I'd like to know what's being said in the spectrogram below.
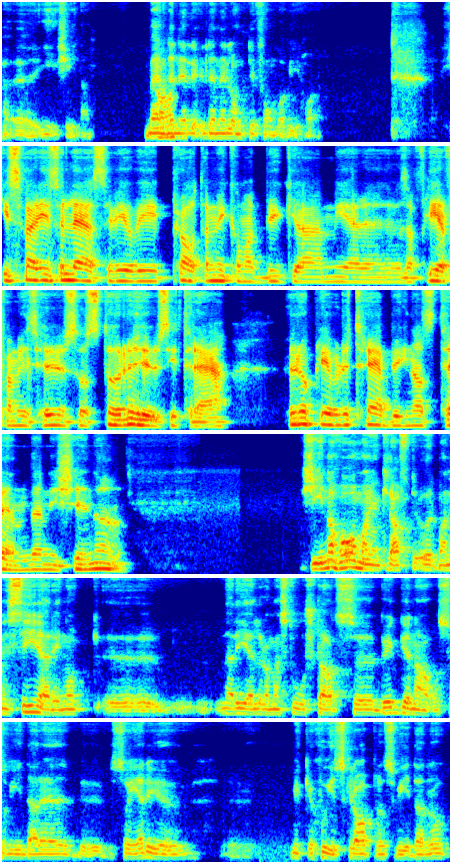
eh, i Kina. Men ja. den, är, den är långt ifrån vad vi har. I Sverige så läser vi och vi pratar mycket om att bygga mer alltså flerfamiljshus och större hus i trä. Hur upplever du träbyggnadstrenden i Kina? I Kina har man ju en kraftig urbanisering och eh, när det gäller de här storstadsbyggena och så vidare eh, så är det ju eh, mycket skyskrapor och så vidare. Då,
